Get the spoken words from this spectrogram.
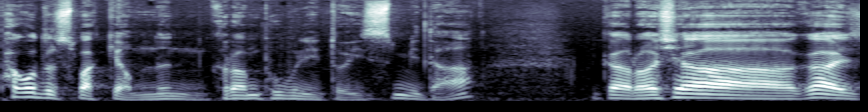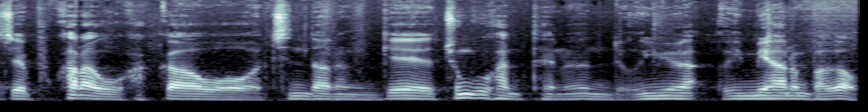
파고들 수밖에 없는 그런 부분이 또 있습니다. 그러니까 러시아가 이제 북한하고 가까워진다는 게 중국한테는 의미, 의미하는 바가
